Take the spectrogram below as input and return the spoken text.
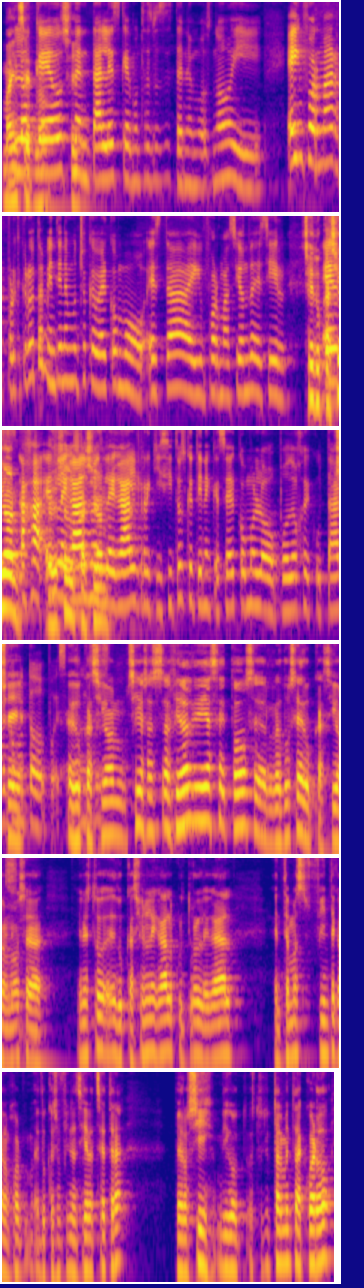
Mindset, ¿no? bloqueos Sí. mentales que muchas veces tenemos, ¿no? Y, e informar, porque creo que también tiene mucho que ver como esta información de decir... Sí, educación. Es, ajá, es legal, no educación. es legal, requisitos que tienen que ser, cómo lo puedo ejecutar, Sí. cómo todo, pues. Entonces, Educación, sí, o sea, al final del día se, todo se reduce a educación, ¿no? O sea, en esto, educación legal, cultura legal, en temas fintech, a lo mejor educación financiera, etcétera. Pero sí, digo, estoy totalmente de acuerdo.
